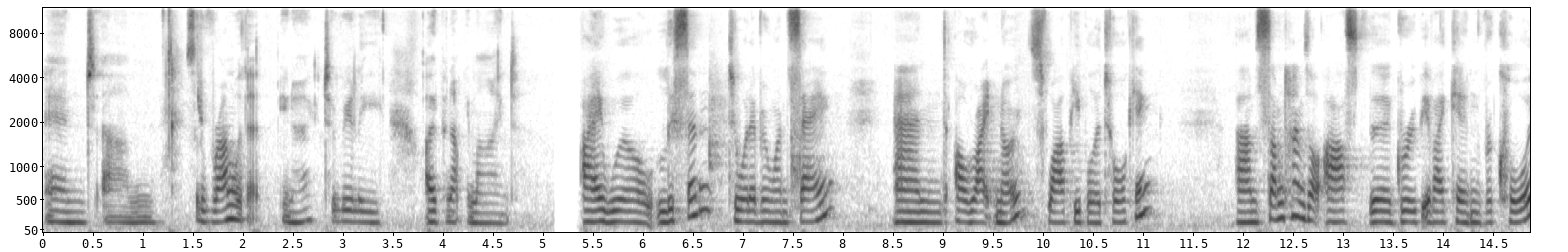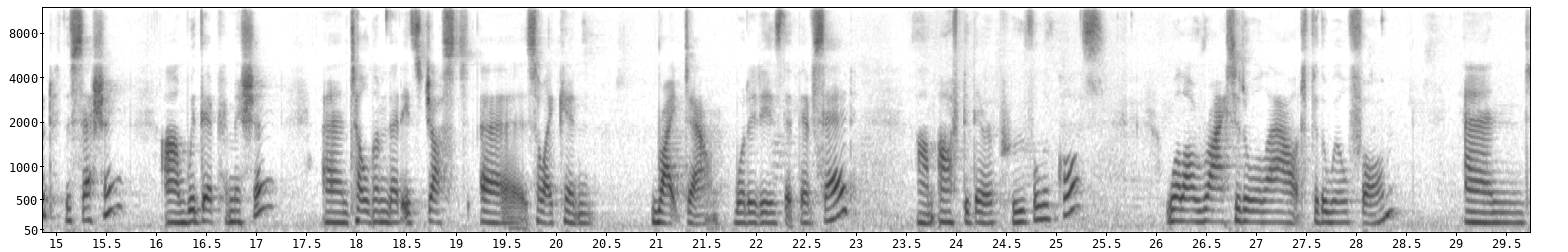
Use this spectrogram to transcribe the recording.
and um, sort of run with it, you know, to really open up your mind. I will listen to what everyone's saying and I'll write notes while people are talking. Um, sometimes I'll ask the group if I can record the session um, with their permission and tell them that it's just uh, so I can write down what it is that they've said um, after their approval, of course. Well, I'll write it all out for the will form and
